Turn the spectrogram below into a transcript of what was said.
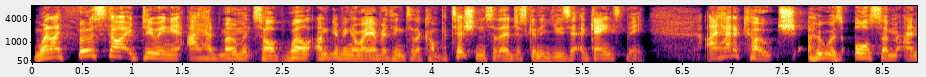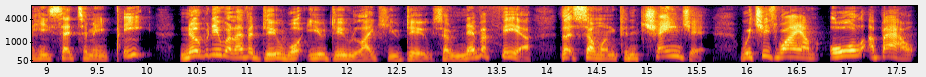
When I first started doing it, I had moments of, well, I'm giving away everything to the competition, so they're just going to use it against me. I had a coach who was awesome and he said to me, Pete, Nobody will ever do what you do like you do. So never fear that someone can change it, which is why I'm all about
